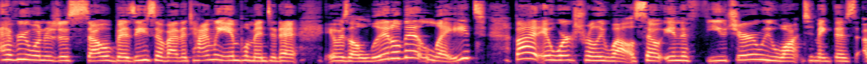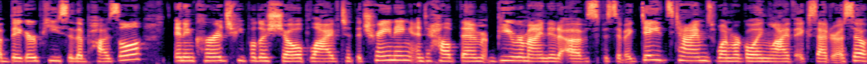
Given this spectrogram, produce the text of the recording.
everyone was just so busy. So by the time we implemented it, it was a little bit late, but it works really well. So in the future, we want to make this a bigger piece of the puzzle and encourage people to show up live to the training and to help them be reminded of specific dates, times, when we're going live, etc. So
